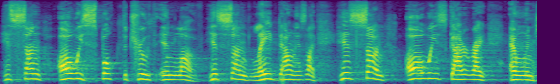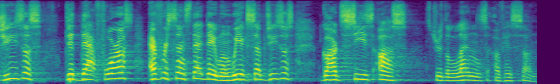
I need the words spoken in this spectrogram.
His son always spoke the truth in love. His son laid down his life. His son always got it right. And when Jesus did that for us, ever since that day when we accept Jesus, God sees us through the lens of his son.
